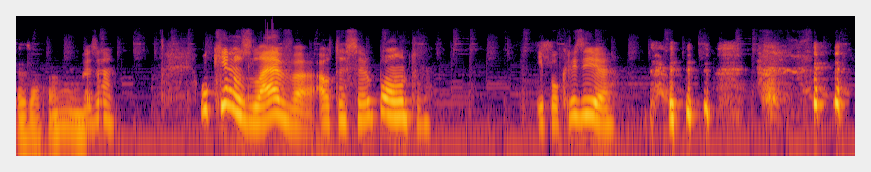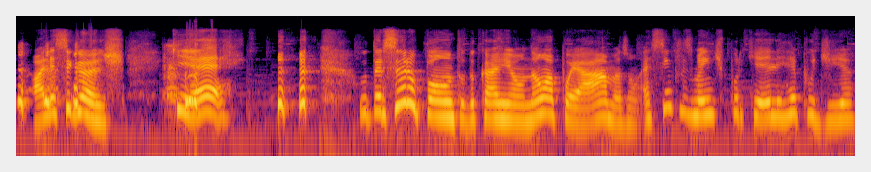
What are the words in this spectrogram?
Exatamente. Pois é. O que nos leva ao terceiro ponto: hipocrisia. Olha esse gancho. Que é. o terceiro ponto do Carrion não apoiar a Amazon é simplesmente porque ele repudia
